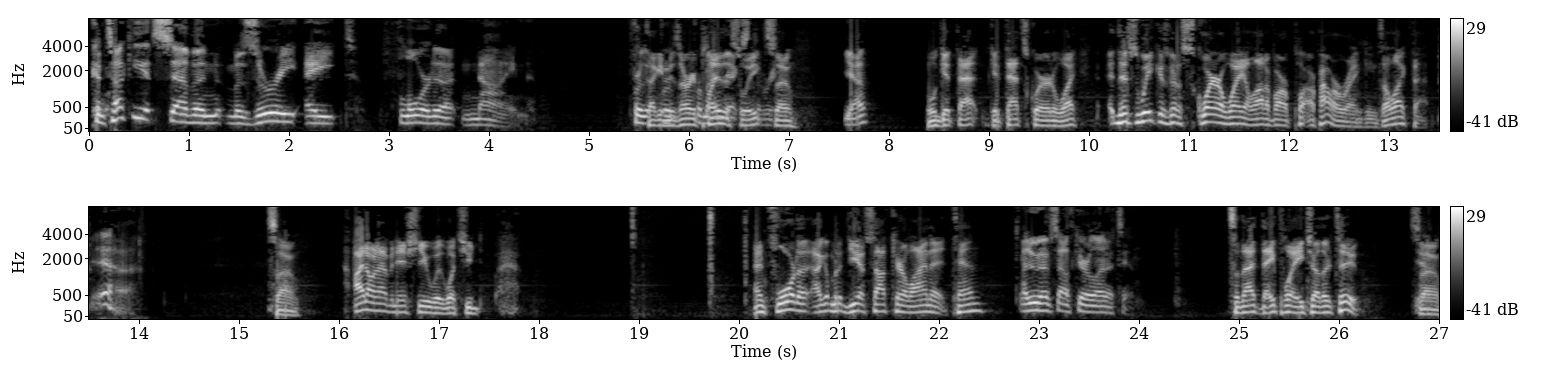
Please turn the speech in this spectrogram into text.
Kentucky at seven, Missouri eight, Florida nine. For Kentucky, for- Missouri for play this week, three. so yeah. we'll get that get that squared away. This week is going to square away a lot of our, our power rankings. I like that. Yeah. So I don't have an issue with what you. And Florida, I, do you have South Carolina at ten? I do have South Carolina at ten. So that they play each other too. So, Yeah.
